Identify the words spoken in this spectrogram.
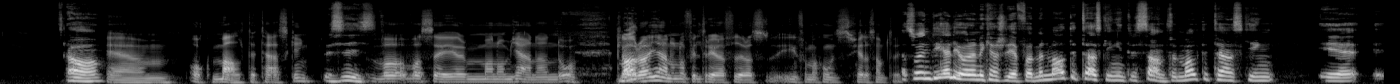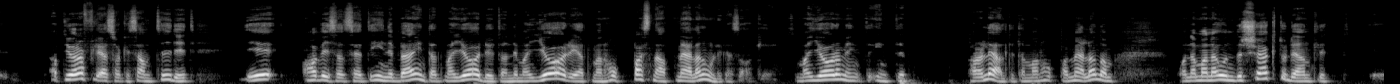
Ja, ehm, och multitasking. precis. Vad, vad säger man om hjärnan då? Klarar hjärnan att filtrera fyra informationskällor samtidigt? Alltså en del gör det kanske det för, men multitasking är intressant. För multitasking, är, att göra flera saker samtidigt, det har visat sig att det innebär inte att man gör det, utan det man gör är att man hoppar snabbt mellan olika saker. Så man gör dem inte, inte parallellt, utan man hoppar mellan dem. Och när man har undersökt ordentligt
